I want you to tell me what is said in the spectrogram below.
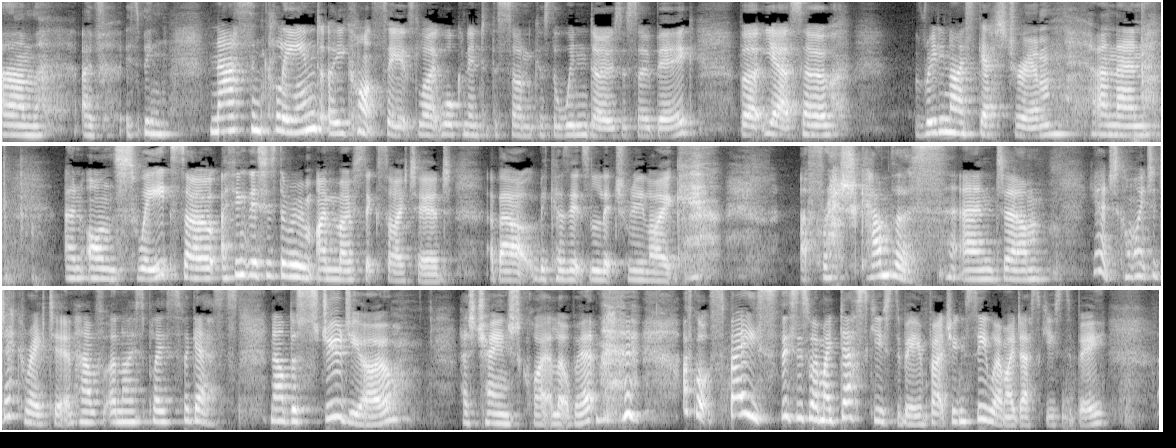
Um, I've it's been nice and cleaned. Oh, you can't see, it's like walking into the sun because the windows are so big. But yeah, so really nice guest room and then an ensuite. So I think this is the room I'm most excited about because it's literally like a fresh canvas and um, yeah, I just can't wait to decorate it and have a nice place for guests. Now the studio has changed quite a little bit. I've got space. This is where my desk used to be. In fact, you can see where my desk used to be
